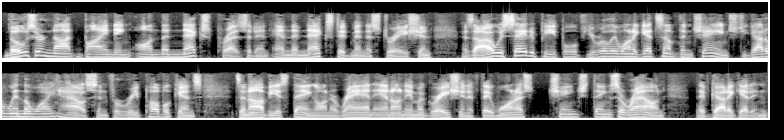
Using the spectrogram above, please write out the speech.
those are not binding on the next president and the next administration. As I always say to people, if you really want to get something changed, you got to win the White House. And for Republicans, it's an obvious thing on Iran and on immigration. If they want to change things around, they've got to get in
